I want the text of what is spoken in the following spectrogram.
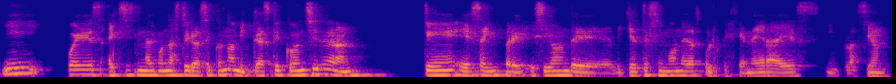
Y pues existen algunas teorías económicas que consideran que esa impresión de billetes y monedas pues lo que genera es inflación.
